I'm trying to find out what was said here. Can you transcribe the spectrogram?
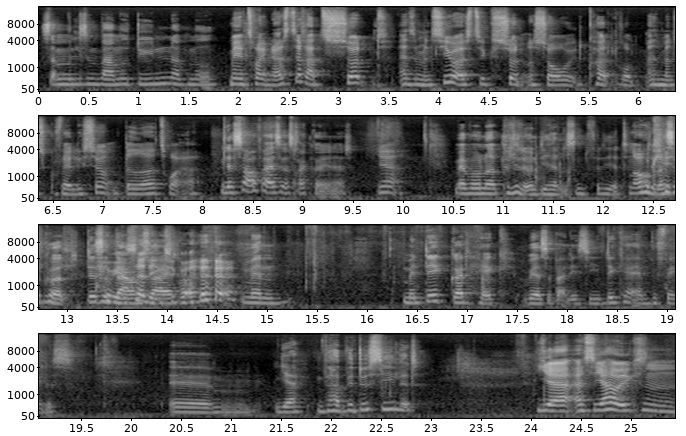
som man ligesom varmede dynen op med. Men jeg tror egentlig også, det er ret sundt. Altså, man siger jo også, det er sundt at sove i et koldt rum. Altså, man skulle falde i søvn bedre, tror jeg. Jeg sov faktisk også ret godt i nat. Ja. Men jeg vågnede op på lidt ondt i halsen, fordi at Nå, okay. det var så koldt. Det er så okay, okay, så er det ikke så godt. Men, men det er et godt hack, vil jeg så bare lige sige. Det kan anbefales. Øhm, ja, hvad vil du sige lidt? ja, altså, jeg har jo ikke sådan...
